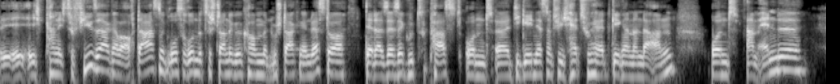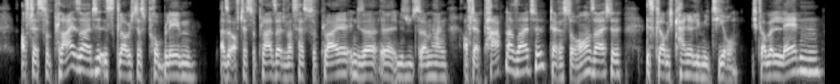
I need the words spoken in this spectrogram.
ich kann nicht zu viel sagen, aber auch da ist eine große Runde zustande gekommen mit einem starken Investor, der da sehr, sehr gut zu passt. Und äh, die gehen jetzt natürlich Head-to-Head -head gegeneinander an. Und am Ende auf der Supply-Seite ist, glaube ich, das Problem, also auf der Supply-Seite, was heißt Supply in dieser äh, in diesem Zusammenhang? Auf der Partnerseite, der Restaurantseite ist, glaube ich, keine Limitierung. Ich glaube, Läden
